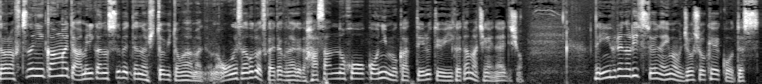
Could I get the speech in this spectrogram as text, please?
だから普通に考えてアメリカの全ての人々が、まあ、大げさなことは使いたくないけど、破産の方向に向かっているという言い方は間違いないでしょう。で、インフレの率というのは今も上昇傾向です。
